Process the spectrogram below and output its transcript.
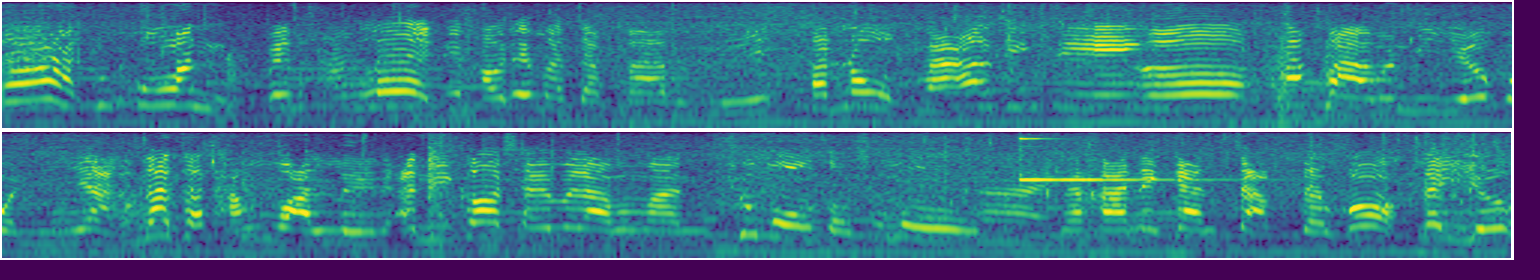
มากทุกคนเป็นครั้งแรกที่เขาได้มาจับปลาแบบนี้สนุกนะเอาจริงเออถ้าปลามันมีเยอะกว่านี้อะน่าจะทั้งวันเลยอันนี้ก็ใช้เวลาประมาณชั่วโมงสองชั่วโมงใช่ นะคะ ในการจับแต่ก็ได้เยอะ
